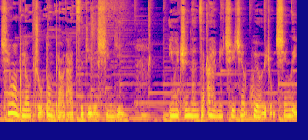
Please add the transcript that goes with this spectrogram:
千万不要主动表达自己的心意，因为直男在暧昧期间会有一种心理，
